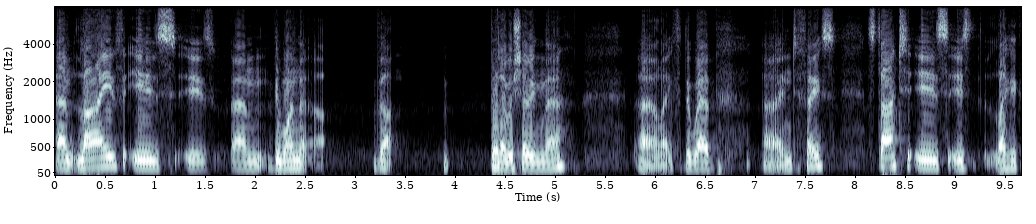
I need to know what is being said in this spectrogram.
um, live is is um, the one that, that I was showing there, uh, like for the web uh, interface. Stat is is like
